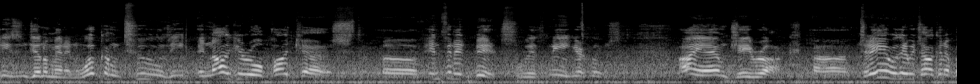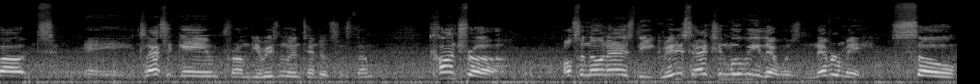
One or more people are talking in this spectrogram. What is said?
ladies and gentlemen, and welcome to the inaugural podcast of Infinite Bits with me, your host. I am J Rock. Uh, today we're going to be talking about a classic game from the original Nintendo system, Contra, also known as the greatest action movie that was never made. So,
